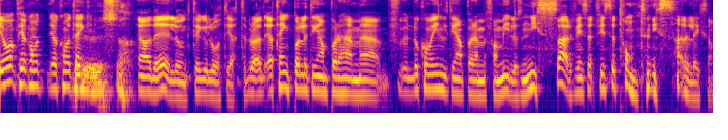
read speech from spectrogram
Ja, för jag kommer, jag kommer att tänka... brusa. Ja, det är lugnt. Det låter jättebra. Jag tänkte på lite grann på det här med... Då kommer vi in lite grann på det här med familj och så nissar. Finns det, finns det tomtenissar liksom?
